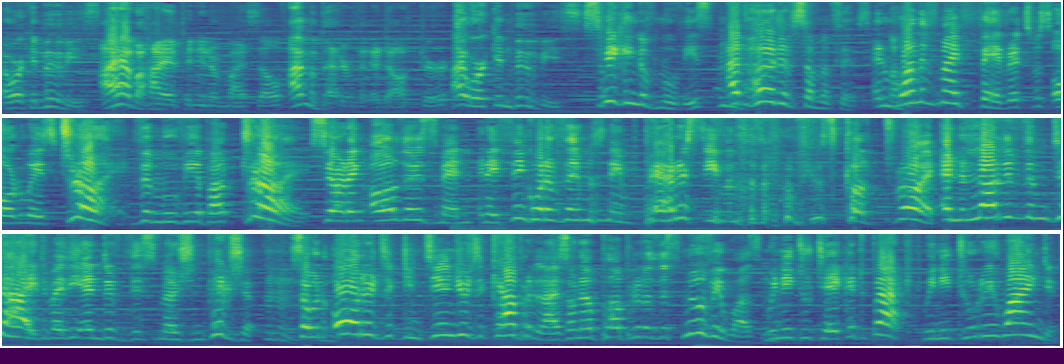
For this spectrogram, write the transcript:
I work in movies. I have a high opinion of myself. I'm a better than a doctor. I work in movies. Speaking of movies, mm-hmm. I've heard of some of those, and uh-huh. one of my favorites was always Troy, the movie about Troy, starring all those men, and I think one of them was named Paris, even though the movie was called Troy, and a lot of them died by the end of this motion picture. Mm-hmm. So, in order to continue to capitalize on how popular this movie was, we need to take it back. We need to rewind it.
